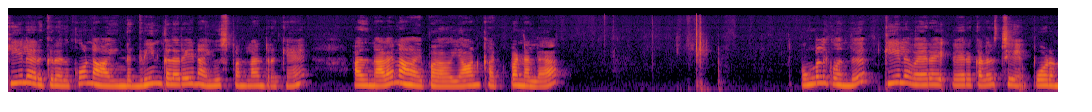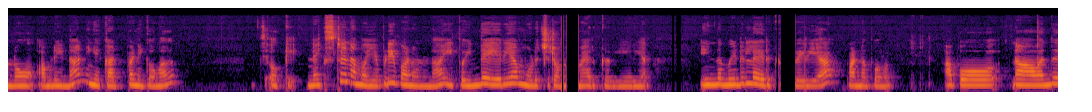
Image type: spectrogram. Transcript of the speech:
கீழே இருக்கிறதுக்கும் நான் இந்த க்ரீன் கலரே நான் யூஸ் பண்ணலான் இருக்கேன். அதனால நான் இப்போ யான் கட் பண்ணலை. உங்களுக்கு வந்து கீழே வேறு வேறு கலர் சே போடணும் அப்படின்னா நீங்கள் கட் பண்ணிக்கோங்க. ஓகே நெக்ஸ்ட்டு நம்ம எப்படி பண்ணணும்னா இப்போ இந்த ஏரியா முடிச்சிட்டோம் இருக்கிற ஏரியா இந்த மிடில் இருக்கிற ஏரியா பண்ண போகிறோம் அப்போது நான் வந்து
